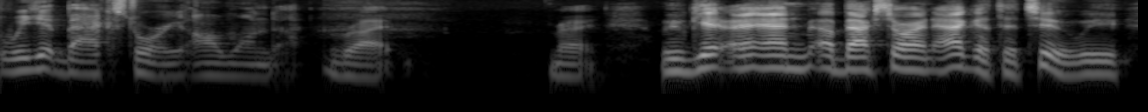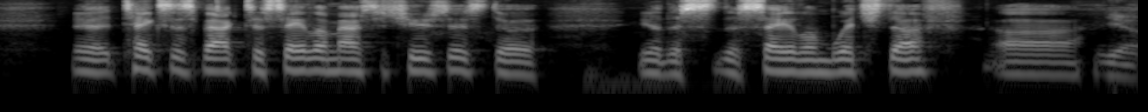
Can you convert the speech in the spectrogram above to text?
we get backstory on Wanda. Right, right. We get and a backstory on Agatha too. We it takes us back to Salem, Massachusetts, to you know the the Salem witch stuff. Uh, Yeah,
